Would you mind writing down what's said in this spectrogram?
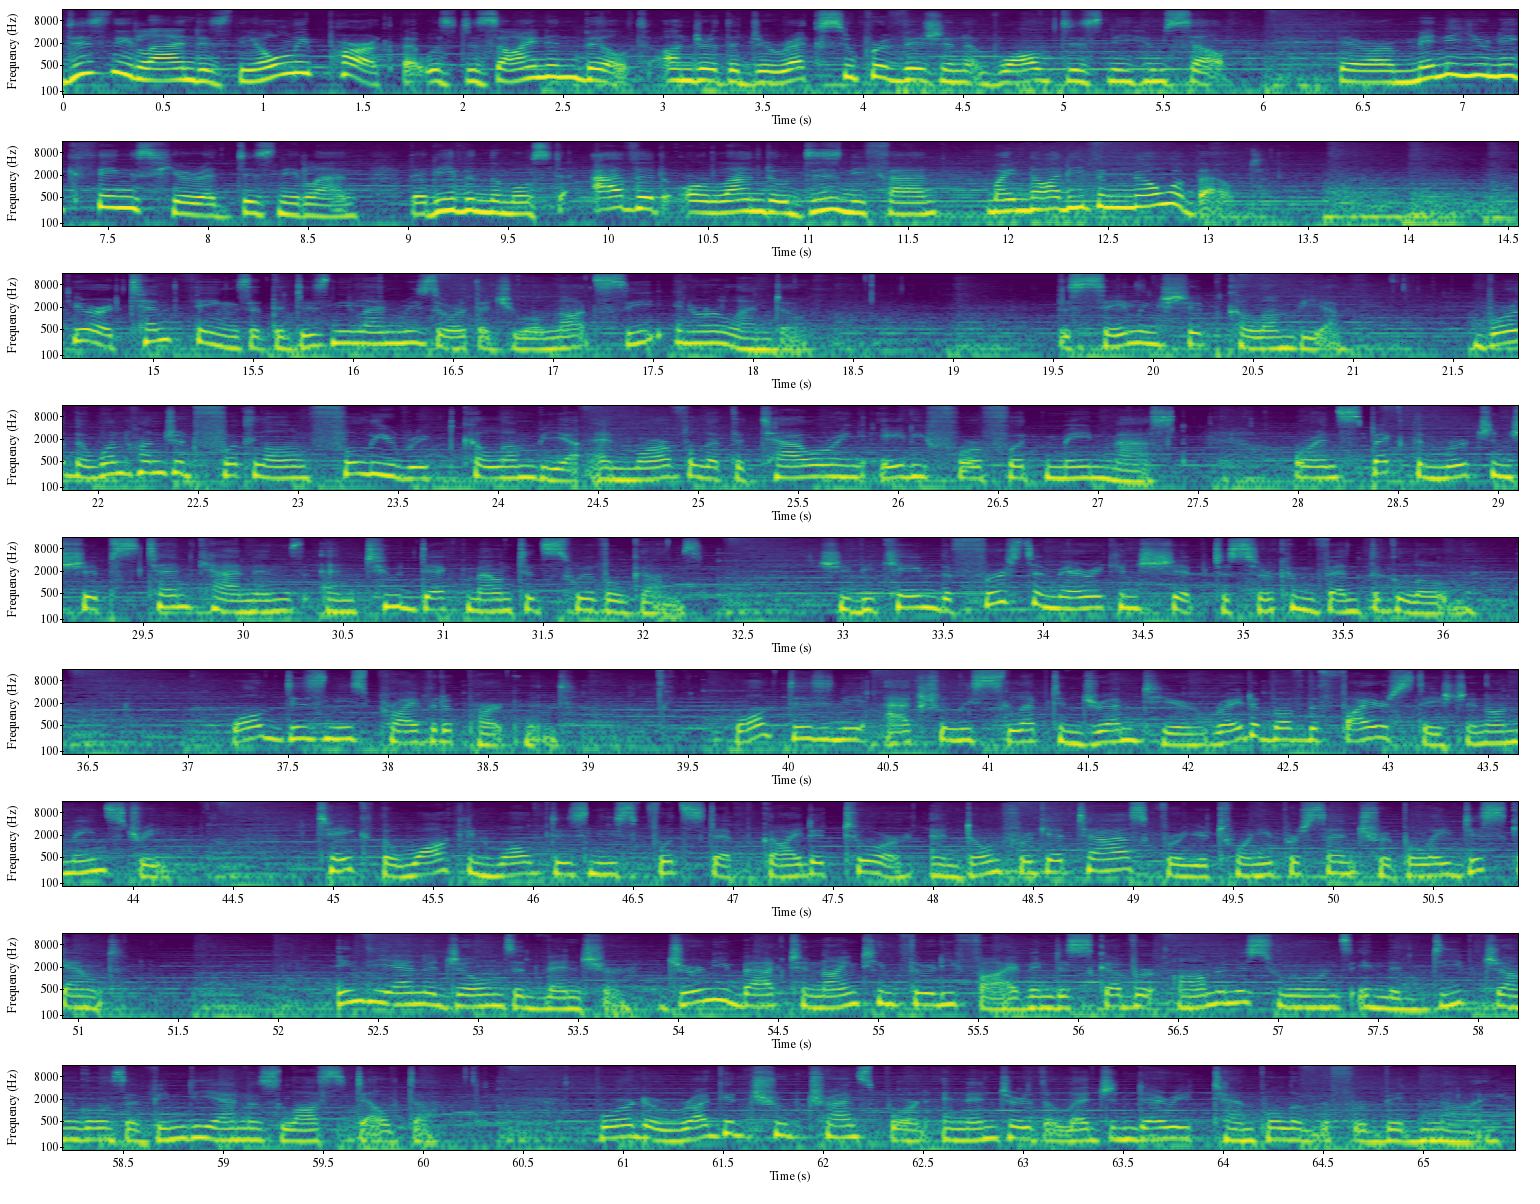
Disneyland is the only park that was designed and built under the direct supervision of Walt Disney himself. There are many unique things here at Disneyland that even the most avid Orlando Disney fan might not even know about. Here are 10 things at the Disneyland Resort that you will not see in Orlando. The sailing ship Columbia. Board the 100 foot long, fully rigged Columbia and marvel at the towering 84 foot mainmast, or inspect the merchant ship's 10 cannons and two deck mounted swivel guns. She became the first American ship to circumvent the globe. Walt Disney's private apartment. Walt Disney actually slept and dreamt here right above the fire station on Main Street. Take the Walk in Walt Disney's Footstep guided tour and don't forget to ask for your 20% AAA discount. Indiana Jones Adventure. Journey back to 1935 and discover ominous ruins in the deep jungles of Indiana's Lost Delta. Board a rugged troop transport and enter the legendary Temple of the Forbidden Eye.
